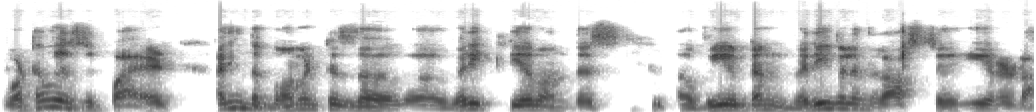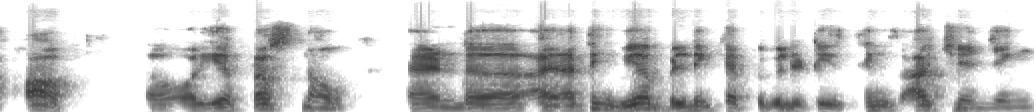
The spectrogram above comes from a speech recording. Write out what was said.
whatever is required, I think the government is uh, uh, very clear on this. Uh, we have done very well in the last year and a half uh, or year plus now. And uh, I, I, think we are building capabilities. Things are changing.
